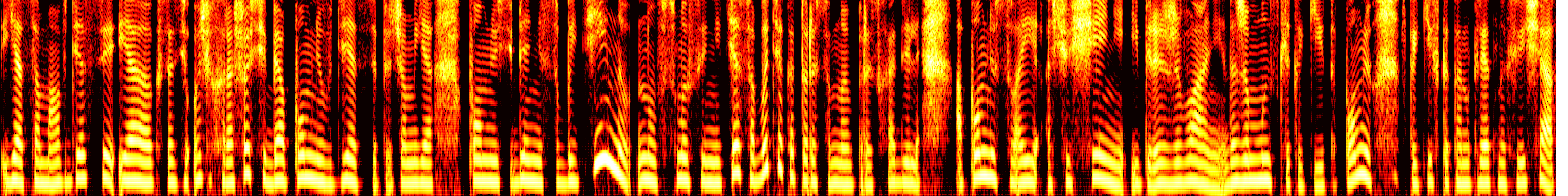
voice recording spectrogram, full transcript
я сама в детстве, я, кстати, очень хорошо себя помню в детстве, причем я помню себя не событийно, ну, в смысле не те события, которые со мной происходили, а помню свои ощущения и переживания, даже мысли какие-то помню в каких-то конкретных вещах.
